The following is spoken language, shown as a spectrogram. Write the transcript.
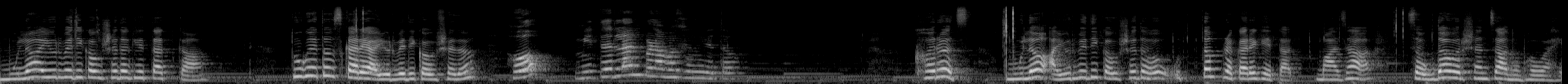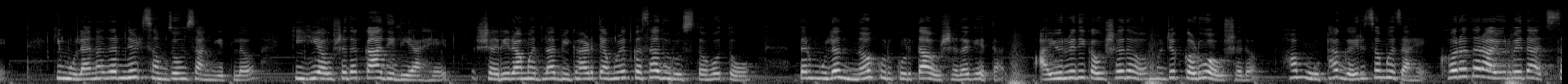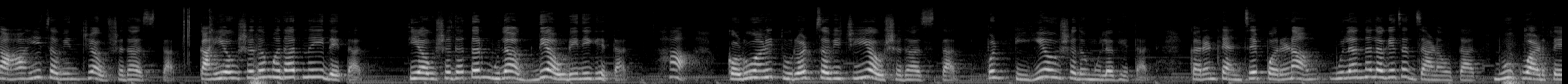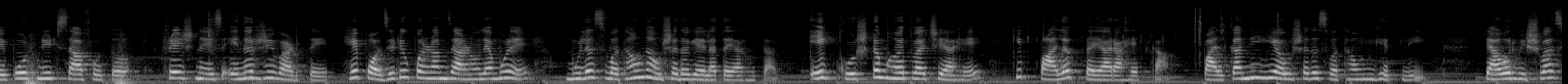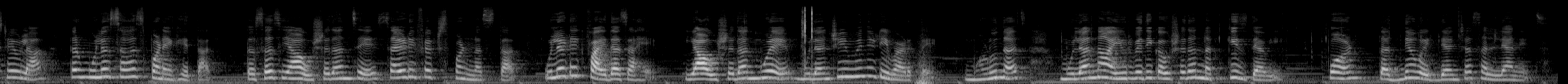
मुलं आयुर्वेदिक औषधं घेतात का? तू घेतोस का रे आयुर्वेदिक औषधं? हो मी तर लहानपणापासून घेतो. खरंच मुलं आयुर्वेदिक औषधं उत्तम प्रकारे घेतात. माझा चौदा वर्षांचा अनुभव आहे की मुलांना जर नीट समजावून सांगितलं की ही औषधं का दिली आहेत शरीरामधला बिघाड त्यामुळे कसा दुरुस्त होतो तर मुलं न कुरकुरता औषधं घेतात. आयुर्वेदिक औषधं म्हणजे कडू औषधं. हा मोठा गैरसमज आहे. खरं तर आयुर्वेदात सहाही चवींची औषधं असतात. काही औषधं मधात नाही देतात. ती औषधं तर मुलं अगदी आवडीने घेतात. हां कडू आणि तुरट चवीचीही औषधं असतात पण तीही औषधं मुलं घेतात. कारण त्यांचे परिणाम मुलांना लगेचच जाणवतात. भूक वाढते पोट नीट साफ होतं फ्रेशनेस एनर्जी वाढते. हे पॉझिटिव्ह परिणाम जाणवल्यामुळे मुलं स्वतःहून औषधं घ्यायला तयार होतात. एक गोष्ट महत्त्वाची आहे की पालक तयार आहेत का? पालकांनी ही औषधं स्वतःहून घेतली. त्यावर विश्वास ठेवला तर मुलं सहजपणे घेतात. तसंच या औषधांचे साईड इफेक्ट्स पण नसतात. उलट एक फायदाच आहे. या औषधांमुळे मुलांची इम्युनिटी वाढते. म्हणूनच मुलांना आयुर्वेदिक औषधं नक्कीच द्यावी. पण तज्ज्ञ वैद्यांच्या सल्ल्यानेच.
